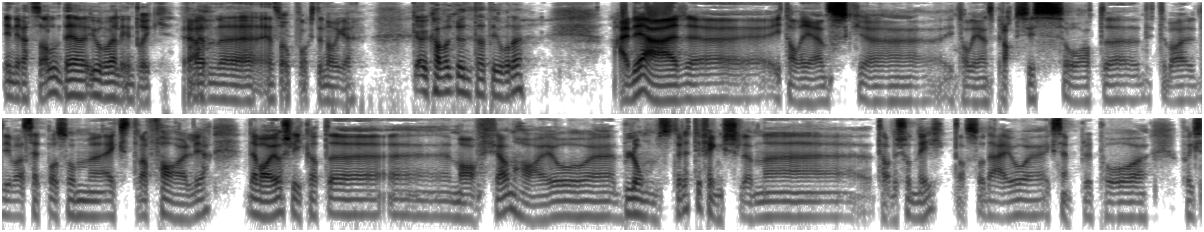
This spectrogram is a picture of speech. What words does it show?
inne i rettssalen. Det gjorde veldig inntrykk for ja. en, eh, en som er oppvokst i Norge. Hva var grunnen til at de gjorde det? Nei, det er uh, italiensk, uh, italiensk, praksis, og at uh, var, de var sett på som ekstra farlige. Det var jo slik at mafiaen har jo blomstret i fengslene tradisjonelt. Altså, det er jo eksempler på f.eks.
